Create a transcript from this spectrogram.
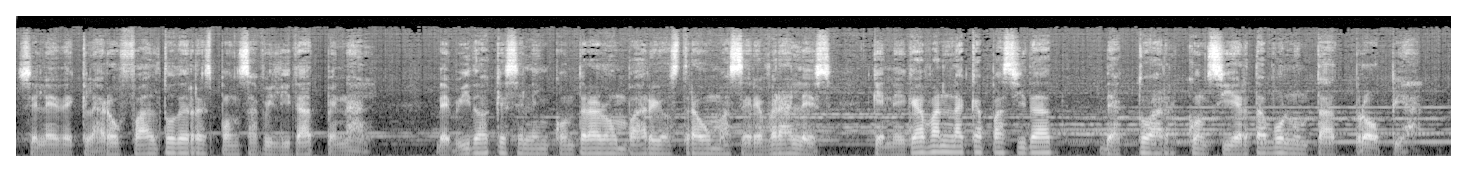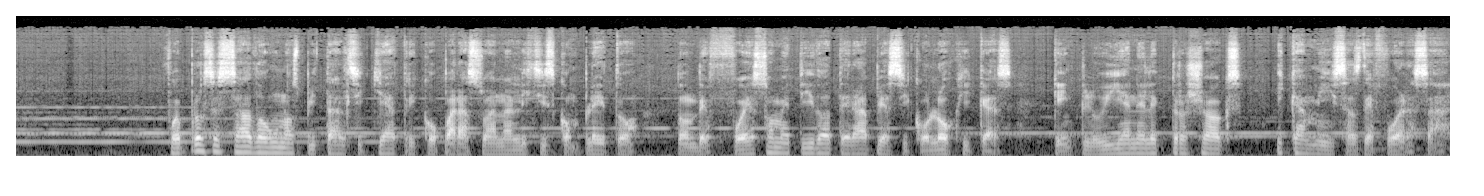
se le declaró falto de responsabilidad penal, debido a que se le encontraron varios traumas cerebrales que negaban la capacidad de actuar con cierta voluntad propia fue procesado a un hospital psiquiátrico para su análisis completo, donde fue sometido a terapias psicológicas que incluían electroshocks y camisas de fuerza.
